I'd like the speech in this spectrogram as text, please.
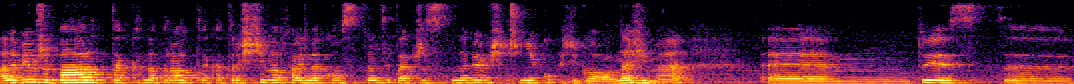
ale wiem, że bardzo tak naprawdę taka treściwa, fajna konsystencja, także zastanawiam się, czy nie kupić go na zimę. Ym, tu jest e,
